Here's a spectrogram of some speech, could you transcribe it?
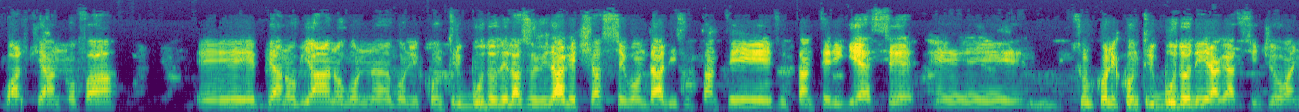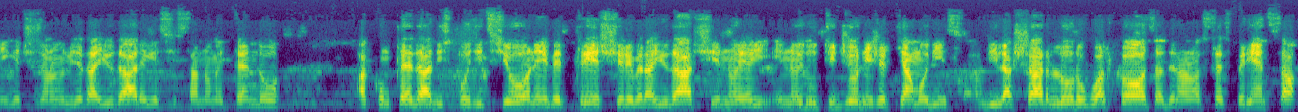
qualche anno fa, e piano piano con, con, il contributo della società che ci ha secondati su tante, su tante richieste, sul, con il contributo dei ragazzi giovani che ci sono venuti ad aiutare, che si stanno mettendo a completa disposizione per crescere, per aiutarci e noi, e noi tutti i giorni cerchiamo di, di lasciare loro qualcosa della nostra esperienza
